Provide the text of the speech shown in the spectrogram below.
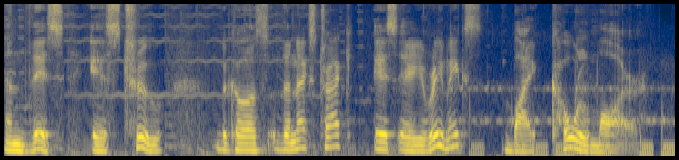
and this is true, because the next track is a remix by Colmar.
